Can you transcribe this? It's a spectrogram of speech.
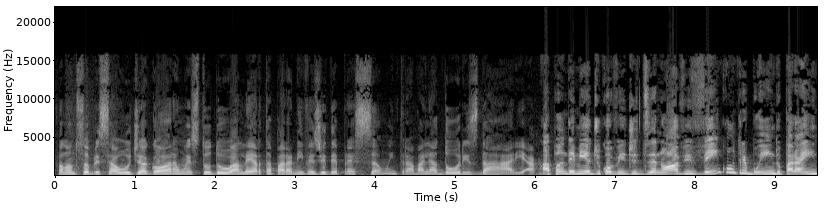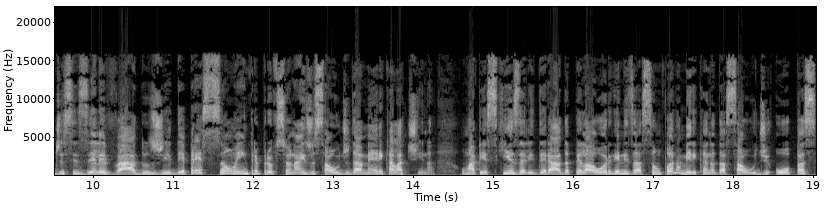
Falando sobre saúde agora, um estudo alerta para níveis de depressão em trabalhadores da área. A pandemia de Covid-19 vem contribuindo para índices elevados de depressão entre profissionais de saúde da América Latina. Uma pesquisa liderada pela Organização Pan-Americana da Saúde, OPAS,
